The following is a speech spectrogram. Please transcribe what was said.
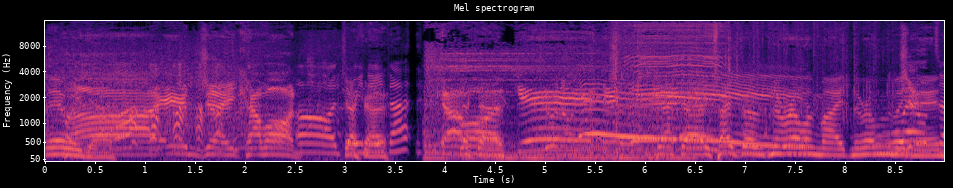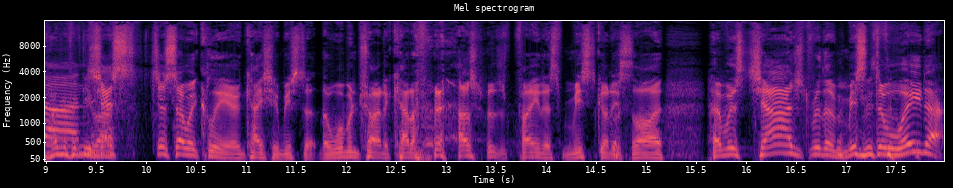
There we go. Ah, MG, come on. Oh, do we Jacko. need that? Come on. Jacko, take the Narellan, mate. Narellan, the Well man. done. 150 bucks. Just, just so we're clear, in case you missed it, the woman tried to cut off her husband's penis, missed got his thigh, and was charged with a misdemeanor.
